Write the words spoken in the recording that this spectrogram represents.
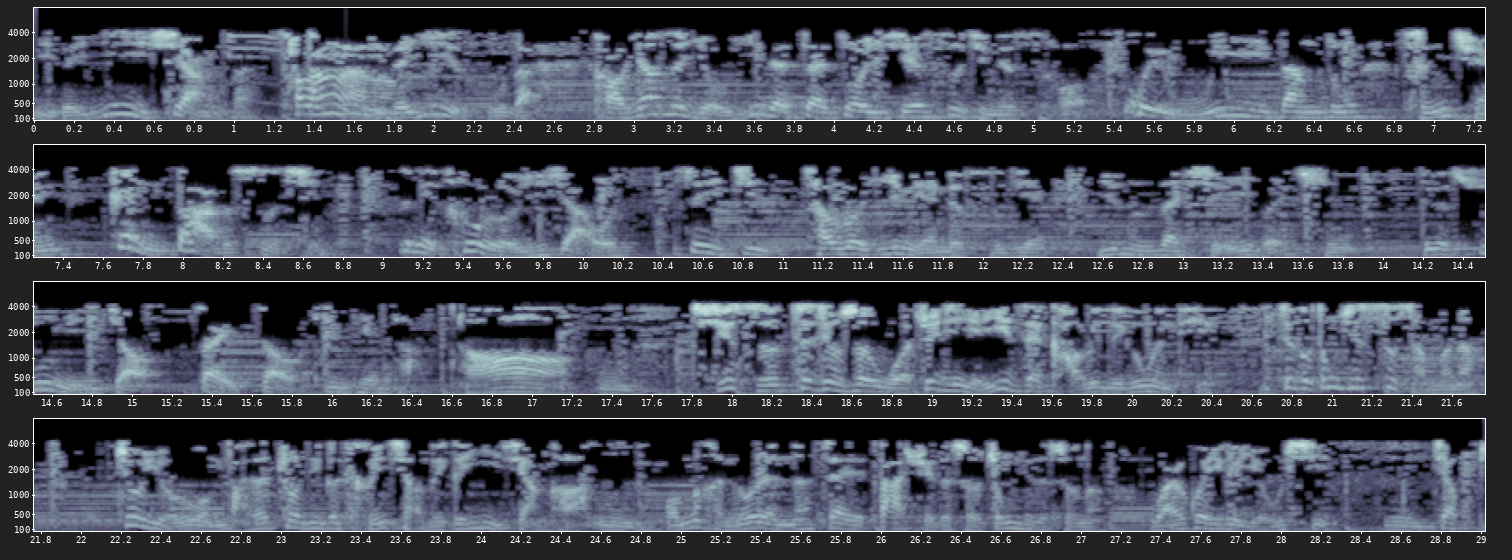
你的意向的，超乎你的意图的，好像是有意的在做一些事情的时候，会无意当中成全更大的事情。这里透露一下，我最近差不多一年的时间一直在写一本书，这个书名叫《再造通天塔》。哦，嗯，其实这就是我最近也一直在考虑的一个问题，这个东西是什么呢？就有我们把它做成一个很小的一个意象哈，嗯，我们很多人呢在大学的时候、中学的时候呢玩过一个游戏，嗯，叫笔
